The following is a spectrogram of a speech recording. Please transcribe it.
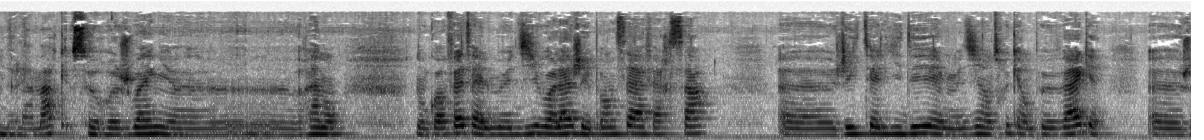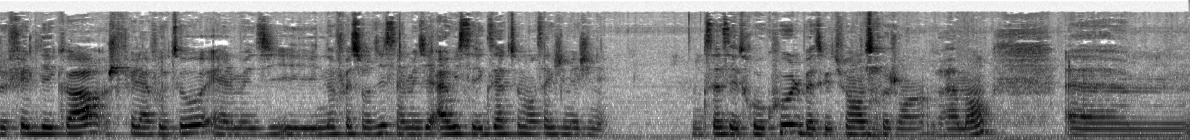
de la marque, se rejoignent euh, vraiment. Donc en fait, elle me dit voilà, j'ai pensé à faire ça. Euh, j'ai telle idée, elle me dit un truc un peu vague, euh, je fais le décor, je fais la photo et elle me dit, et 9 fois sur 10, elle me dit ah oui, c'est exactement ça que j'imaginais. Donc ça c'est trop cool parce que tu vois, on se mm. rejoint vraiment. Euh,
